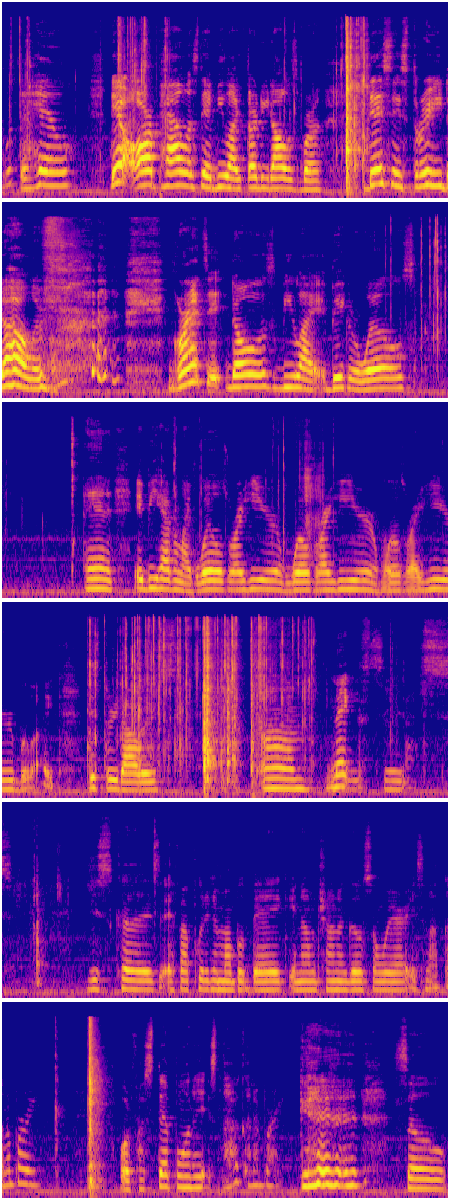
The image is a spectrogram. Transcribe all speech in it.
what the hell there are palettes that be like 30 dollars bro this is three dollars Granted, those be like bigger wells. And it be having like wells right here and wells right here and wells right here. But like this three dollars. Um next it's just cause if I put it in my book bag and I'm trying to go somewhere, it's not gonna break. Or if I step on it, it's not gonna break. so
